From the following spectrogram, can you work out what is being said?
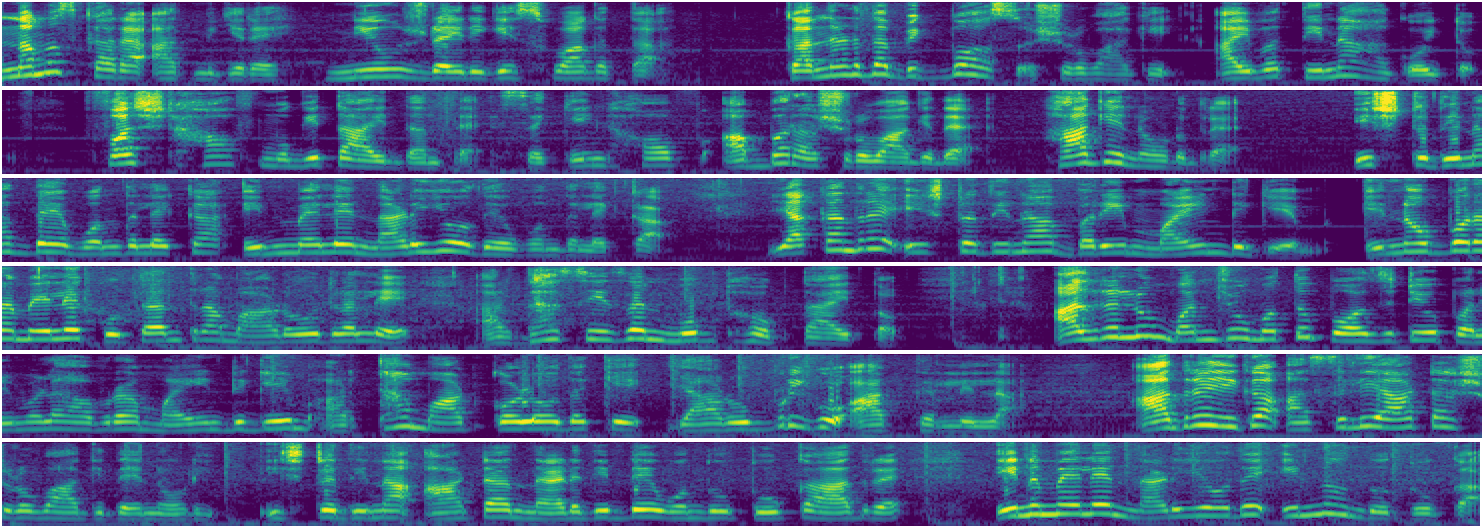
ನಮಸ್ಕಾರ ಆತ್ಮೀಗೆರೆ ನ್ಯೂಸ್ ಡೈರಿಗೆ ಸ್ವಾಗತ. ಕನ್ನಡದ ಬಿಗ್ ಬಾಸ್ ಶುರುವಾಗಿ ಐವತ್ತು ದಿನ ಆಗೋಯ್ತು. ಫಸ್ಟ್ ಹಾಫ್ ಮುಗಿತಾ ಇದ್ದಂತೆ, ಸೆಕೆಂಡ್ ಹಾಫ್ ಅಬ್ಬರ ಶುರುವಾಗಿದೆ. ಹಾಗೆ ನೋಡಿದ್ರೆ, ಇಷ್ಟು ದಿನದ್ದೇ ಒಂದು ಲೆಕ್ಕ, ಇನ್ಮೇಲೆ ನಡೆಯೋದೇ ಒಂದು ಲೆಕ್ಕ. ಯಾಕಂದ್ರೆ ಇಷ್ಟು ದಿನ ಬರೀ ಮೈಂಡ್ ಗೇಮ್, ಇನ್ನೊಬ್ಬರ ಮೇಲೆ ಕುತಂತ್ರ ಮಾಡೋದ್ರಲ್ಲೇ ಅರ್ಧ ಸೀಸನ್ ಮುಗ್ದು ಹೋಗ್ತಾ ಇತ್ತು. ಅದರಲ್ಲೂ ಮಂಜು ಮತ್ತು ಪಾಸಿಟಿವ್ ಪರಿಮಳ ಅವರ ಮೈಂಡ್ ಗೇಮ್ ಅರ್ಥ ಮಾಡ್ಕೊಳ್ಳೋದಕ್ಕೆ ಯಾರೊಬ್ಬರಿಗೂ ಆಗ್ತಿರ್ಲಿಲ್ಲ. ಆದ್ರೆ ಈಗ ಅಸಲಿ ಆಟ ಶುರುವಾಗಿದೆ ನೋಡಿ. ಇಷ್ಟು ದಿನ ಆಟ ನಡೆದಿದ್ದೇ ಒಂದು ತೂಕ ಆದ್ರೆ ಇನ್ಮೇಲೆ ನಡೆಯೋದೇ ಇನ್ನೊಂದು ತೂಕ.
